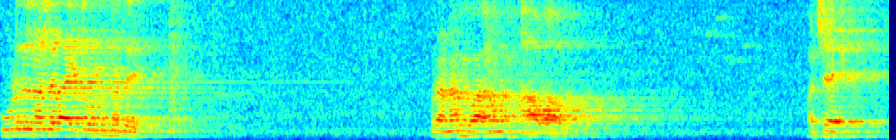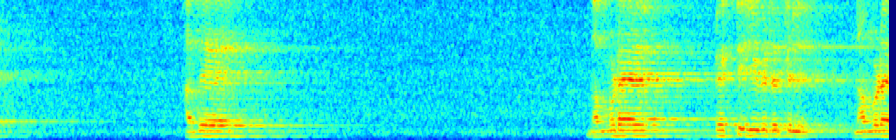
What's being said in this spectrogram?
കൂടുതൽ നല്ലതായി തോന്നുന്നത് പ്രണവിവാഹം ആവാം. പക്ഷേ അത് നമ്മുടെ വ്യക്തി ജീവിതത്തിൽ നമ്മുടെ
